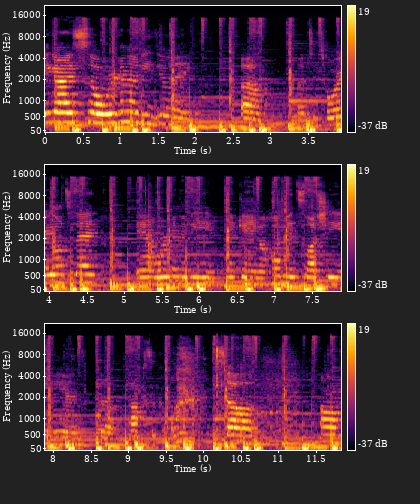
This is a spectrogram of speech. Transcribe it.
Hey guys, so we're gonna be doing um, a tutorial today, and we're gonna be making a homemade slushy and a popsicle. So, um,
